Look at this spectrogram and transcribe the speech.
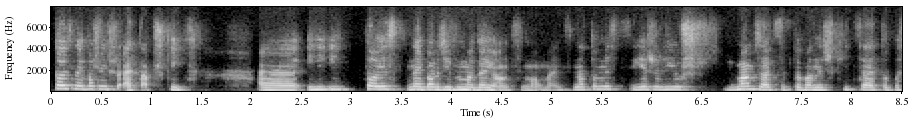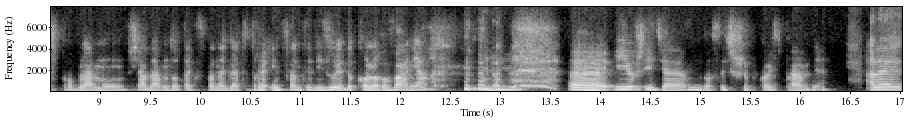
to jest najważniejszy etap, szkic. I, I, to jest najbardziej wymagający moment. Natomiast jeżeli już mam zaakceptowane szkice, to bez problemu siadam do tak zwanego, to trochę infantylizuję, do kolorowania mm-hmm. i już idzie dosyć szybko i sprawnie. Ale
